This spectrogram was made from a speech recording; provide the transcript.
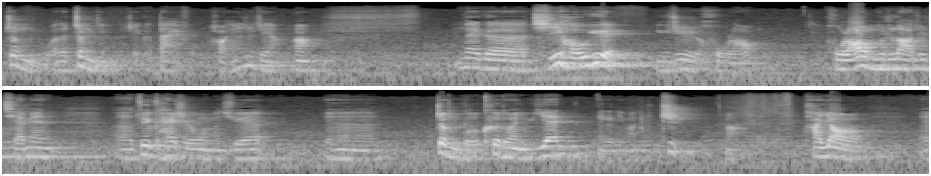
郑国的正经的这个大夫，好像是这样啊。那个齐侯乐与之虎牢，虎牢我们都知道，就是前面呃最开始我们学嗯郑国克段于燕那个地方就是治啊，他要呃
